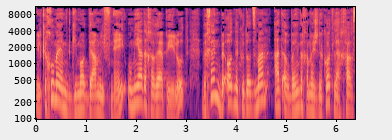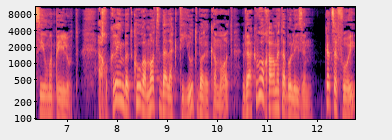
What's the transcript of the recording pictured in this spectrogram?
נלקחו מהם דגימות דם לפני ומיד אחרי הפעילות, וכן בעוד נקודות זמן עד 45 דקות לאחר סיום הפעילות. החוקרים בדקו רמות דלקתיות ברקמות ועקבו אחר מטאבוליזם. כצפוי,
